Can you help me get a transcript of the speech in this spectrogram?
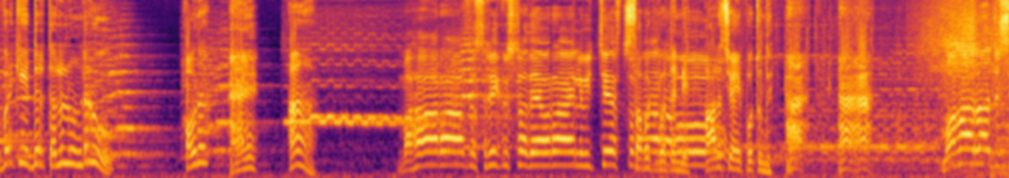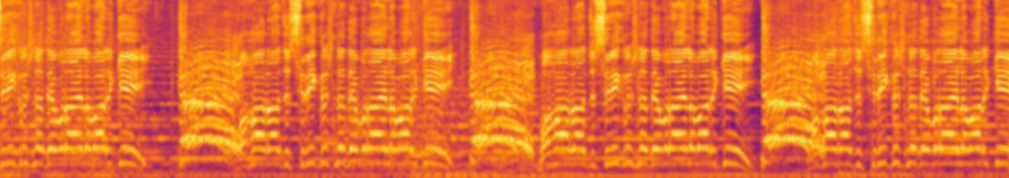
ఎవరికి ఇద్దరు తల్లులు ఉండరు. అవునా? మహారాజు శ్రీకృష్ణదేవరాయలు విచ్చేస్తున్నారు. సభకి పదండి ఆలస్యం అయిపోతుంది. మహారాజు శ్రీకృష్ణదేవరాయల వారికి మహారాజు శ్రీకృష్ణదేవరాయల వారికి మహారాజు శ్రీకృష్ణదేవరాయల వారికి మహారాజు శ్రీకృష్ణదేవరాయల వారికి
